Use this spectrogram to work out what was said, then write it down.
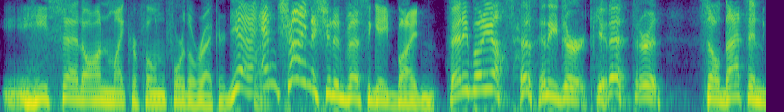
he said on microphone for the record, yeah, and China should investigate Biden. If anybody else has any dirt, get after it. So that's going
